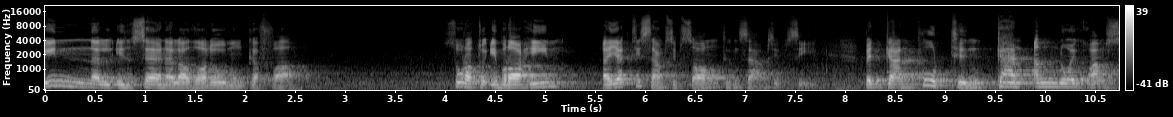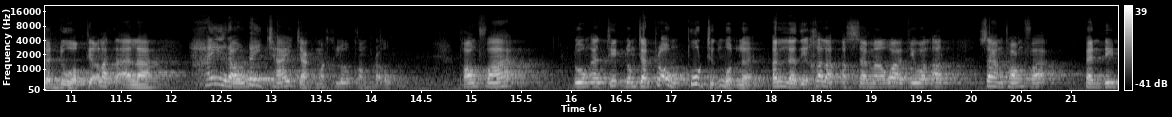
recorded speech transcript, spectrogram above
إن الإنسان لظلوم كفار สุรตุอิบราฮิมอายัดที่ 32 ถึง 34 เป็นการพูดถึงการอำนวยความสะดวกที่อัลลอฮฺตะลาให้เราได้ใช้จากมัคลุกของพระองค์ ท้องฟ้า ดวงอาทิตย์ดวงจันทร์พระองค์พูดถึงหมดเลยالله الذي خلق السماوات والأرض สร้างท้องฟ้าแผ่นดิน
